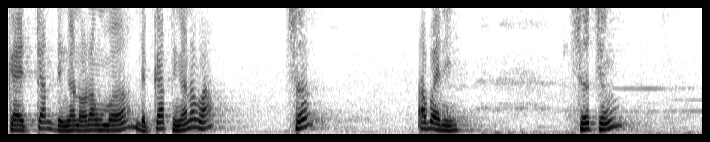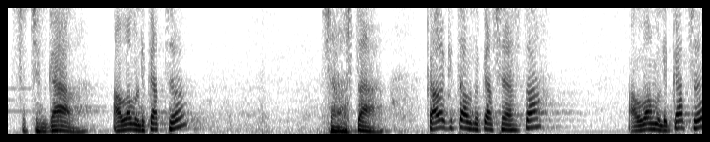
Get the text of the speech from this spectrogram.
Kaitkan dengan orang mendekat dengan apa? Se apa ini? Sejeng sejengkal. Allah mendekat se sehasta. Kalau kita mendekat sehasta, Allah mendekat se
